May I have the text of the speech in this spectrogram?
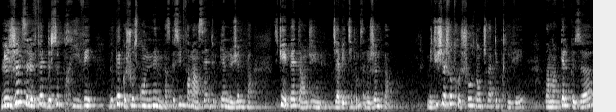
Le jeûne, c'est le fait de se priver de quelque chose qu'on aime. Parce que si une femme enceinte, qu'elle ne jeûne pas. Si tu es hypertendu, diabétique comme ça, ne jeûne pas. Mais tu cherches autre chose dont tu vas te priver pendant quelques heures.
